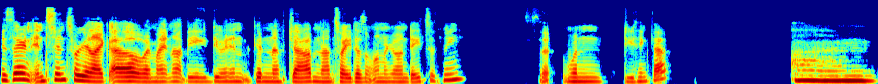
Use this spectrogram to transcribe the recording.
Is there an instance where you're like, oh, I might not be doing a good enough job and that's why he doesn't want to go on dates with me? Is that, when do you think that? Um,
